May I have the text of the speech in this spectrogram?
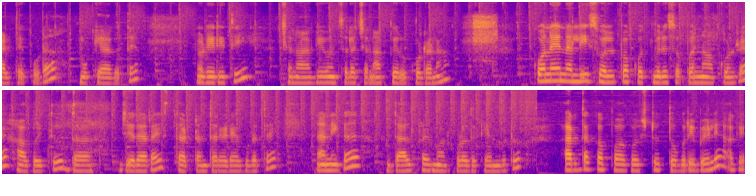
ಅಳತೆ ಕೂಡ ಮುಖ್ಯ ಆಗುತ್ತೆ. ನೋಡಿ ಈ ರೀತಿ ಚೆನ್ನಾಗಿ ಒಂದು ಸಲ ಚೆನ್ನಾಗಿ ತಿರುಕೊಡೋಣ ಕೊನೆಯಲ್ಲಿ ಸ್ವಲ್ಪ ಕೊತ್ತಂಬರಿ ಸೊಪ್ಪನ್ನು ಹಾಕ್ಕೊಂಡ್ರೆ ಆಗೋಯ್ತು. ದ ಜೀರಾ ರೈಸ್ ತಟ್ ಅಂತ ರೆಡಿ ಆಗಿಬಿಡುತ್ತೆ. ನಾನೀಗ ದಾಲ್ ಫ್ರೈ ಮಾಡ್ಕೊಳ್ಳೋದಕ್ಕೆ ಅಂದ್ಬಿಟ್ಟು ಅರ್ಧ ಕಪ್ ಆಗುವಷ್ಟು ತೊಗರಿಬೇಳೆ, ಹಾಗೆ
